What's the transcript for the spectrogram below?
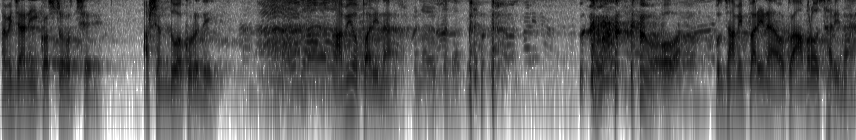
আমি জানি কষ্ট হচ্ছে, আসেন দোয়া করে দেই। আমিও পারি না। ও, বলছে আমি পারি না ওর আমরাও ছাড়ি না।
